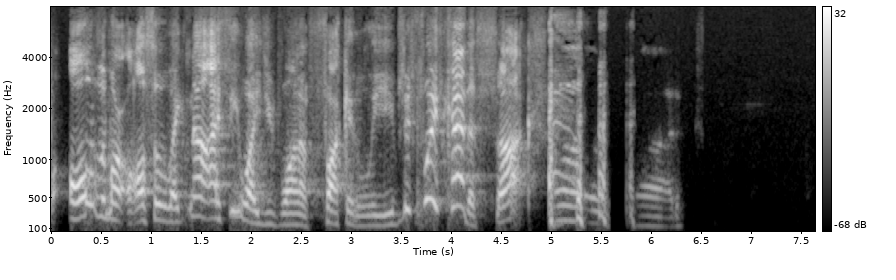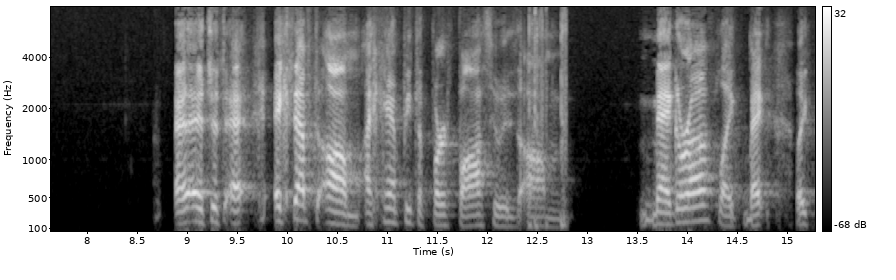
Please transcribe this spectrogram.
but all of them are also like, no, I see why you'd want to fucking leave. This place kind of sucks. Oh god. And it's just, eh, except um, I can't beat the first boss who is um, Megara, like Meg, like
